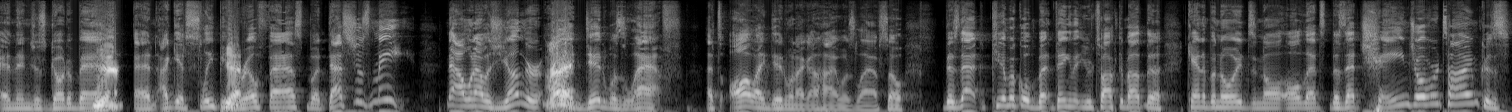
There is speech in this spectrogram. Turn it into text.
and then just go to bed. Yeah. And I get sleepy yeah. real fast, but that's just me. Now, when I was younger, right. all I did was laugh. That's all I did when I got high was laugh. So, does that chemical thing that you talked about, the cannabinoids and all, all that, does that change over time? Because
